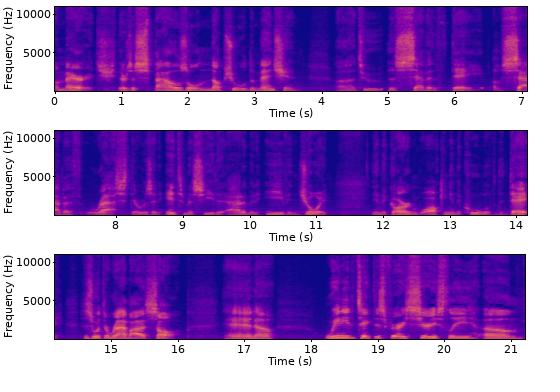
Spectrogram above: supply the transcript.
a marriage. There's a spousal nuptial dimension uh, to the seventh day of Sabbath rest. There was an intimacy that Adam and Eve enjoyed in the garden walking in the cool of the day. This is what the rabbis saw. And uh, we need to take this very seriously um,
